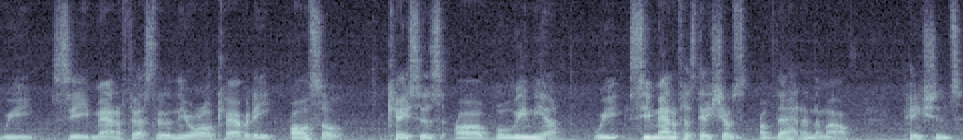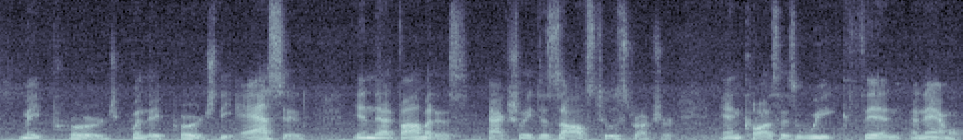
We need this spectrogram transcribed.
we see manifested in the oral cavity. Also, cases of bulimia, we see manifestations of that in the mouth patients may purge. When they purge, the acid in that vomitus actually dissolves tooth structure and causes weak, thin enamel.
